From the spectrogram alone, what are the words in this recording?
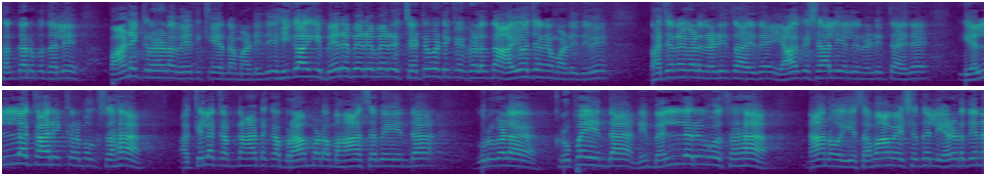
ಸಂದರ್ಭದಲ್ಲಿ ಪಾಣಿಗ್ರಹಣ ವೇದಿಕೆಯನ್ನು ಮಾಡಿದ್ದೀವಿ. ಹೀಗಾಗಿ ಬೇರೆ ಬೇರೆ ಬೇರೆ ಚಟುವಟಿಕೆಗಳನ್ನು ಆಯೋಜನೆ ಮಾಡಿದ್ದೀವಿ. ಭಜನೆಗಳು ನಡೀತಾ ಇದೆ, ಯಾಗಶಾಲೆಯಲ್ಲಿ ನಡೀತಾ ಇದೆ. ಎಲ್ಲ ಕಾರ್ಯಕ್ರಮಕ್ಕೂ ಸಹ ಅಖಿಲ ಕರ್ನಾಟಕ ಬ್ರಾಹ್ಮಣ ಮಹಾಸಭೆಯಿಂದ, ಗುರುಗಳ ಕೃಪೆಯಿಂದ ನಿಮ್ಮೆಲ್ಲರಿಗೂ ಸಹ ನಾನು ಈ ಸಮಾವೇಶದಲ್ಲಿ ಎರಡು ದಿನ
